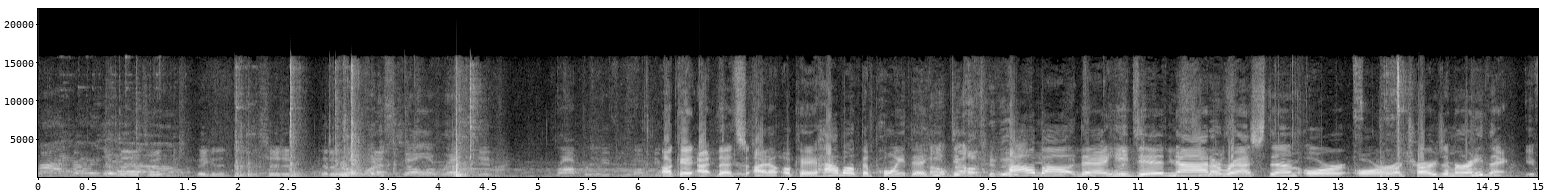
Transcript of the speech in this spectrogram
Hi, how are you? Not really into making a decision that it You all want to facts. spell arrested properly if you want people Okay, to I, take it that's. I don't. Okay, how about the point that he How about did? that How about that he did not seriously? arrest them or or charge them or anything? If,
